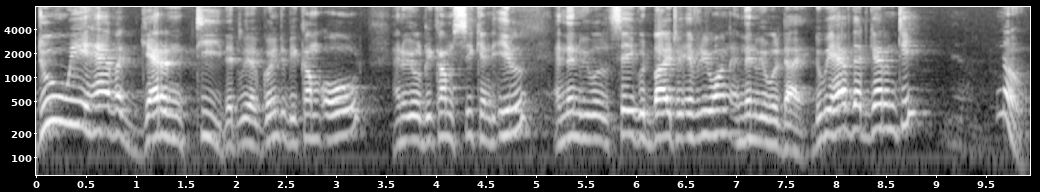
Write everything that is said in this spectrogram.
do we have a guarantee that we are going to become old and we will become sick and ill and then we will say goodbye to everyone and then we will die? Do we have that guarantee? No.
